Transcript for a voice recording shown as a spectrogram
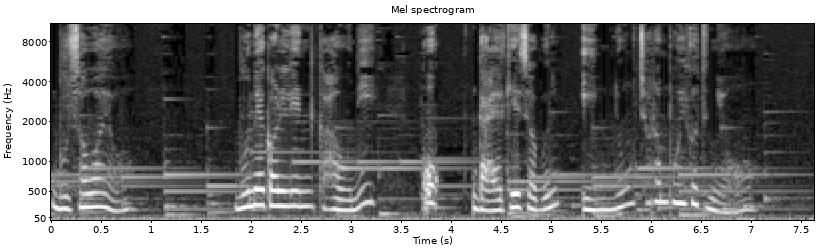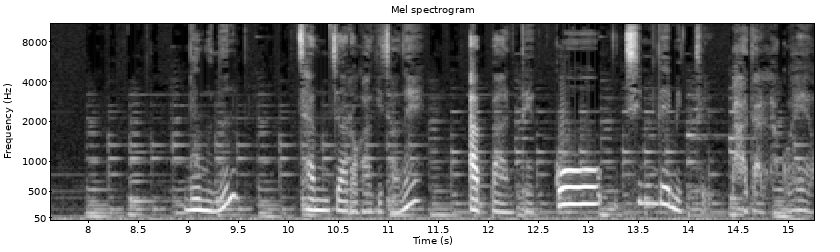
무서워요. 문에 걸린 가운이 꼭 날개 접은 익룡처럼 보이거든요. 무무는 잠자러 가기 전에 아빠한테 꼭 침대 밑을 봐달라고 해요.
